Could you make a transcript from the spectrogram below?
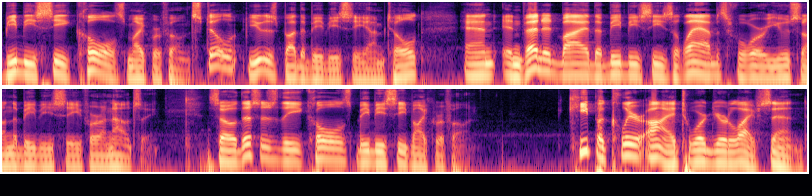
BBC Coles microphone, still used by the BBC, I'm told, and invented by the BBC's labs for use on the BBC for announcing. So, this is the Coles BBC microphone. Keep a clear eye toward your life's end.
